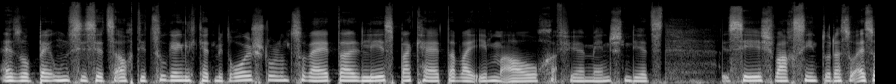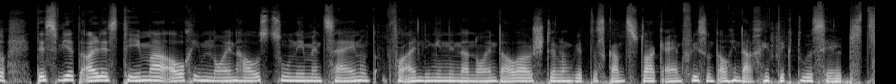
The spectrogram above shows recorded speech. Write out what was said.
Also bei uns ist jetzt auch die Zugänglichkeit mit Rollstuhl und so weiter, Lesbarkeit, aber eben auch für Menschen, die jetzt sehschwach sind oder so. Also das wird alles Thema auch im neuen Haus zunehmend sein und vor allen Dingen in der neuen Dauerausstellung wird das ganz stark einfließen und auch in der Architektur selbst.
